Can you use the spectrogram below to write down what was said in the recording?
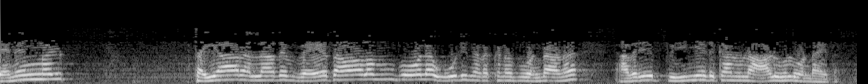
ജനങ്ങൾ തയ്യാറല്ലാതെ വേതാളം പോലെ ഓടി നടക്കുന്നത് കൊണ്ടാണ് അവരെ പിഴിഞ്ഞെടുക്കാനുള്ള ആളുകളും ഉണ്ടായത്.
